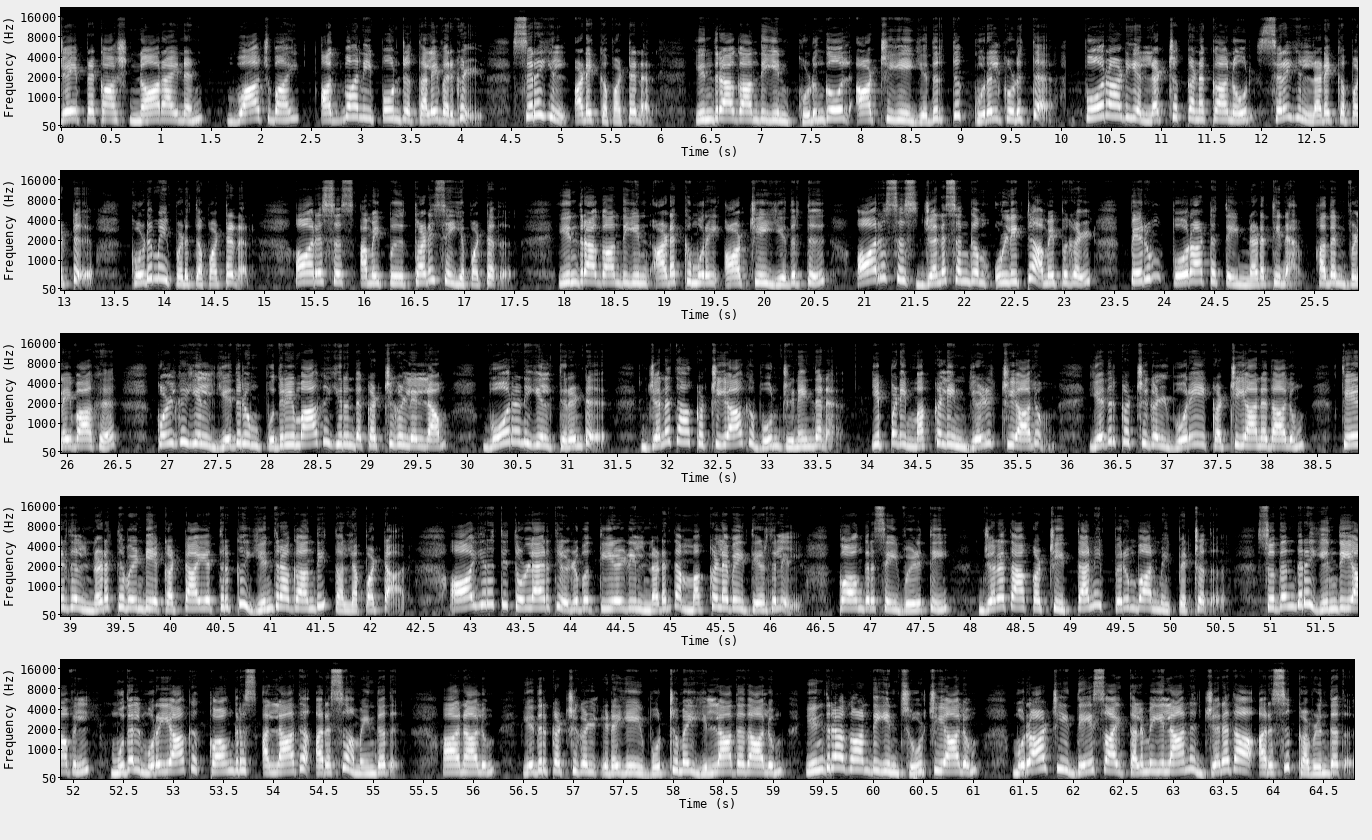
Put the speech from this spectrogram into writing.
ஜெயபிரகாஷ் நாராயணன் வாஜ்பாய் அத்வானி போன்ற தலைவர்கள் சிறையில் அடைக்கப்பட்டனர். இந்திரா காந்தியின் கொடுங்கோல் ஆட்சியை எதிர்த்து குரல் கொடுத்த போராடிய லட்சக்கணக்கானோர் சிறையில் அடைக்கப்பட்டு கொடுமைப்படுத்தப்பட்டனர். ஆர்எஸ்எஸ் அமைப்பு தடை செய்யப்பட்டது. இந்திரா காந்தியின் அடக்குமுறை ஆட்சியை எதிர்த்து ஆர்எஸ்எஸ் ஜனசங்கம் உள்ளிட்ட அமைப்புகள் பெரும் போராட்டத்தை நடத்தின. அதன் விளைவாக கொள்கையில் எதிரும் புதிருமாக இருந்த கட்சிகள் எல்லாம் ஓரணியில் திரண்டு ஜனதா கட்சியாக ஒன்றிணைந்தன. இப்படி மக்களின் எழுச்சியாலும் எதிர்க்கட்சிகள் ஒரே கட்சியானதாலும் தேர்தல் நடத்த வேண்டிய கட்டாயத்திற்கு இந்திரா காந்தி தள்ளப்பட்டார். ஆயிரத்தி தொள்ளாயிரத்தி எழுபத்தி ஏழில் நடந்த மக்களவை தேர்தலில் காங்கிரஸை வீழ்த்தி ஜனதா கட்சி தனி பெரும்பான்மை பெற்றது. சுதந்திர இந்தியாவில் முதல் முறையாக காங்கிரஸ் அல்லாத அரசு அமைந்தது. ஆனாலும் எதிர்க்கட்சிகள் இடையே ஒற்றுமை இல்லாததாலும் இந்திரா காந்தியின் சூழ்ச்சியாலும் முரார்ஜி தேசாய் தலைமையிலான ஜனதா அரசு கவிழ்ந்தது.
